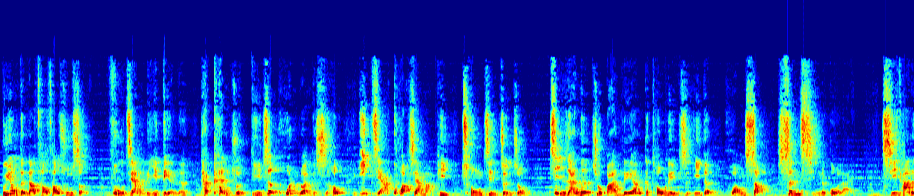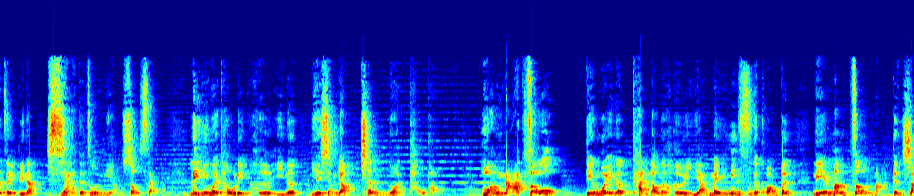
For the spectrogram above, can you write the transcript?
不用等到曹操出手。副将李典呢，他看准敌阵混乱的时候，一夹胯下马匹，冲进阵中，竟然呢就把两个头领之一的黄少生擒了过来。其他的贼兵啊，吓得作鸟兽散。另一位头领何仪呢，也想要趁乱逃跑，往哪走？典韦呢，看到那何仪啊没命似的狂奔，连忙纵马跟上。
